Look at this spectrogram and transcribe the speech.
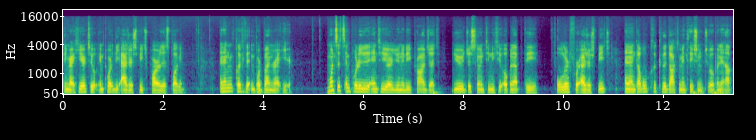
thing right here to import the Azure Speech part of this plugin. And then click the import button right here. Once it's imported into your Unity project, you're just going to need to open up the folder for Azure Speech and then double click the documentation to open it up.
